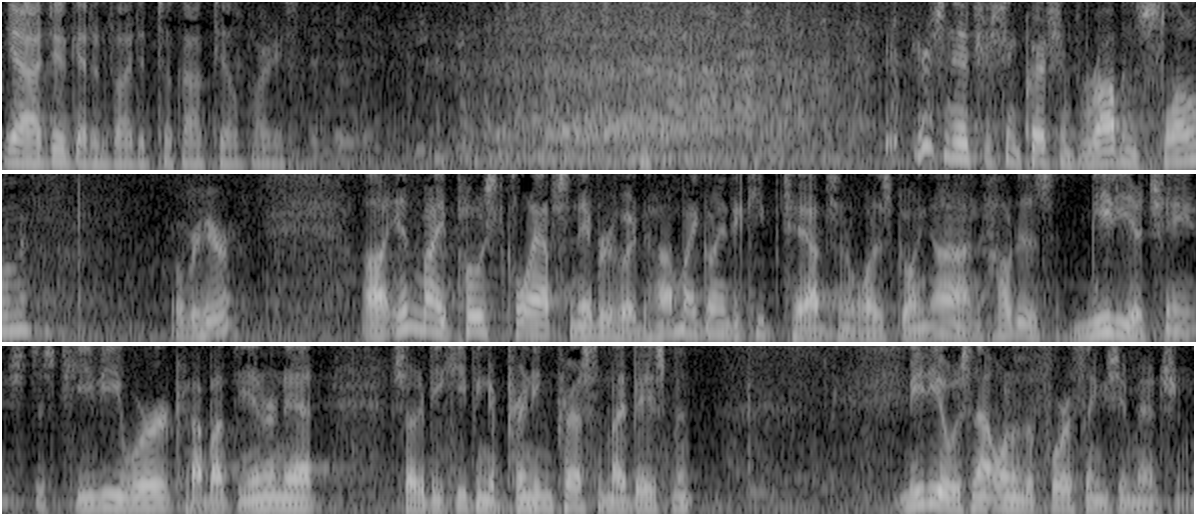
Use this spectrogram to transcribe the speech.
yeah, I do get invited to cocktail parties. Here's an interesting question from Robin Sloan over here. Uh, in my post collapse neighborhood, how am I going to keep tabs on what is going on? How does media change? Does TV work? How about the internet? Should I be keeping a printing press in my basement? Media was not one of the four things you mentioned.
